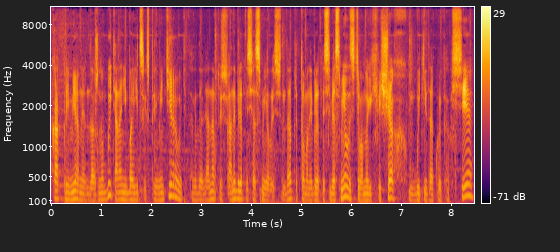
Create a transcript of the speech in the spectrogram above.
как примерно это должно быть, она не боится экспериментировать и так далее. Она, то есть, она берет на себя смелость, да, при том она берет на себя смелость во многих вещах быть не такой, как все,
